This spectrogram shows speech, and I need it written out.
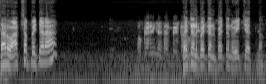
సార్ వాట్సాప్ పెట్టారా? పెట్టండి పెట్టండి పెట్టండి వెయిట్ చేస్తున్నాను.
